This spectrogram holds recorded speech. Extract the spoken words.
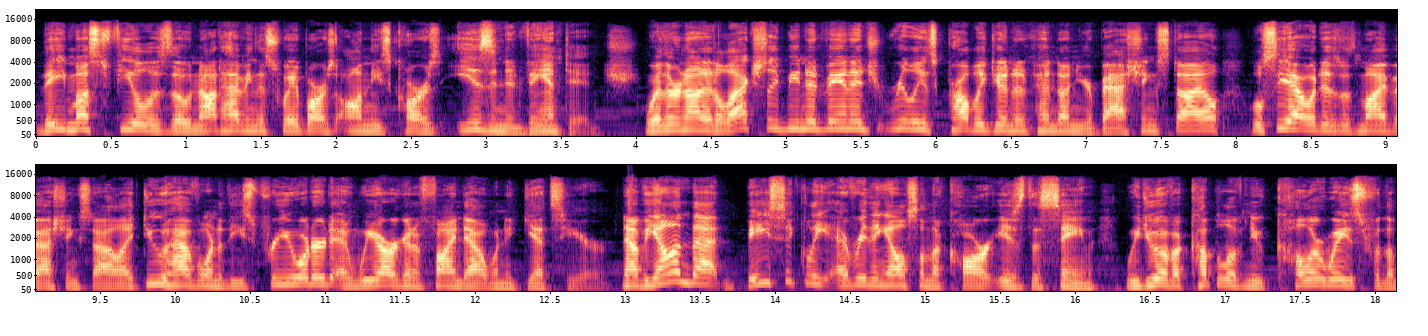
they must feel as though not having the sway bars on these cars is an advantage. Whether or not it'll actually be an advantage, really it's probably going to depend on your bashing style. We'll see how it is with my bashing style. I do have one of these pre-ordered, and we are going to find out when it gets here. Now, beyond that, basically everything else on the car is the same. We do have a couple of new colorways for the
